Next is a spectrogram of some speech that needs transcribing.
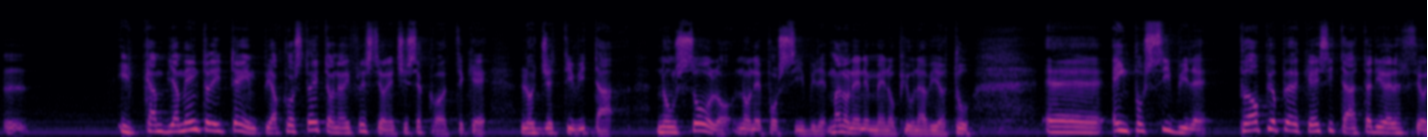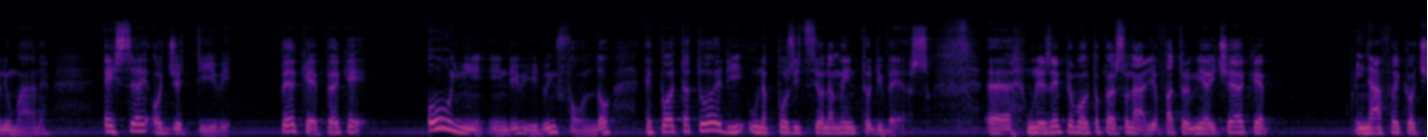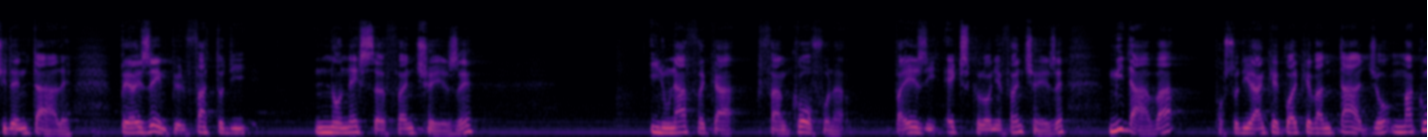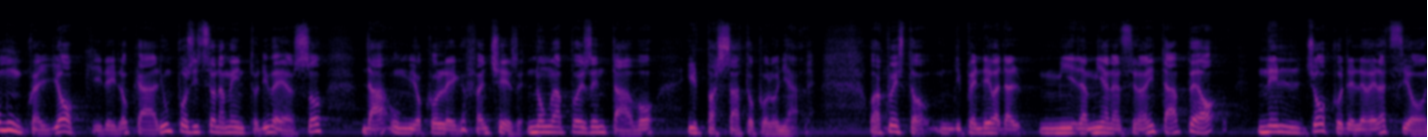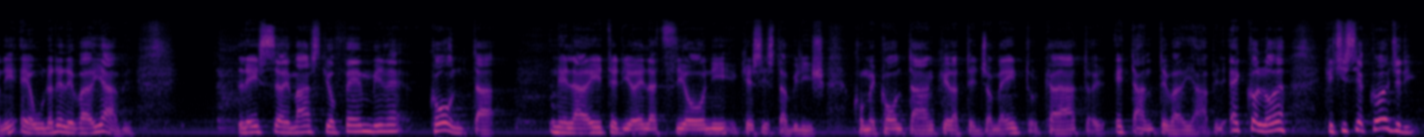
il cambiamento dei tempi ha costretto a una riflessione e ci si è accorti che l'oggettività non solo non è possibile, ma non è nemmeno più una virtù. Eh, è impossibile proprio perché si tratta di relazioni umane, essere oggettivi. Perché? Perché ogni individuo in fondo è portatore di un posizionamento diverso. Eh, un esempio molto personale, io ho fatto le mie ricerche in Africa occidentale, per esempio il fatto di non essere francese in un'Africa francofona, paesi ex colonia francese, mi dava posso dire anche qualche vantaggio, ma comunque agli occhi dei locali un posizionamento diverso da un mio collega francese. Non rappresentavo il passato coloniale. Ora questo dipendeva dalla mia nazionalità, però nel gioco delle relazioni è una delle variabili. L'essere maschio o femmine conta nella rete di relazioni che si stabilisce, come conta anche l'atteggiamento, il carattere e tante variabili. Ecco allora che ci si accorge di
